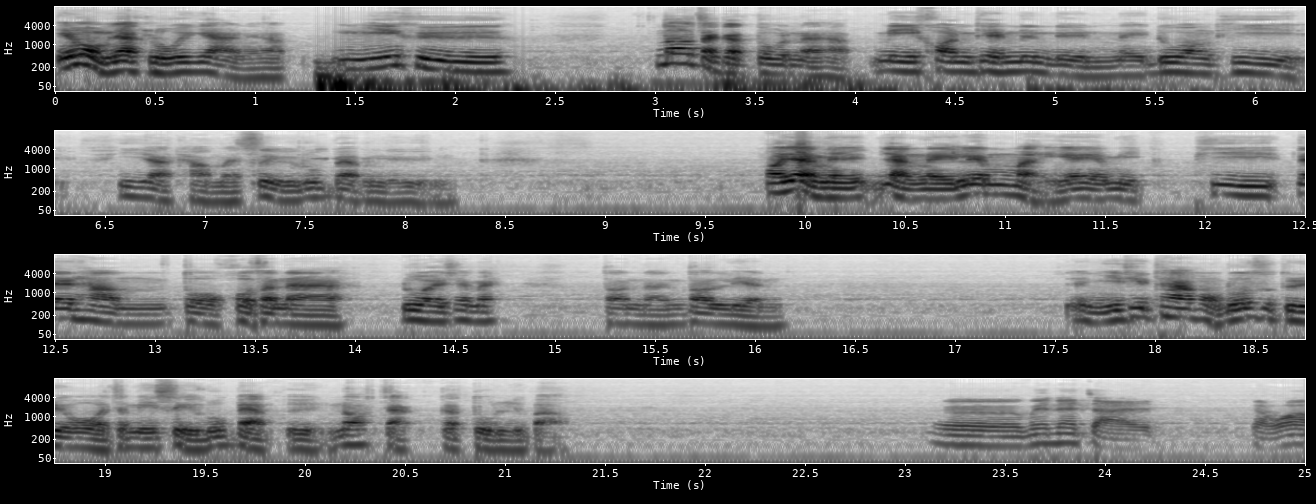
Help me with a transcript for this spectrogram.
นี่ผมอยากรู้อีกอย่างนะครับ นี่คือ นอกจากการ์ตูนนะครับ มีคอนเทนต์อื่น ๆ ในด้วงที่พี่อยากทำไหมสื่อรูปแบบอื่นๆเพราะอย่างในอย่างในเล่มใหม่เนี่ยยังมีพี่ได้ทำตัวโฆษณาด้วยใช่ไหมตอนนั้นตอนเรียน อย่างนี้ทิศทางของด้วงสตูดิโอจะมีสื่อรูปแบบอื่นนอกจากการ์ตูนหรือเปล่า เออไม่แน่ใจ แต่ว่า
